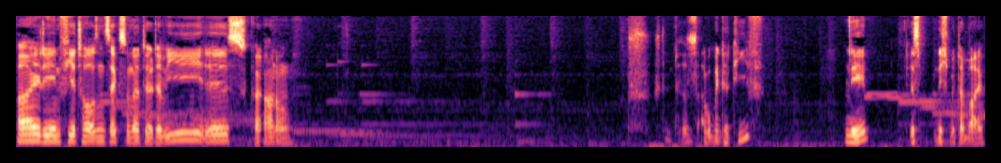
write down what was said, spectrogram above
Bei den 4600 Delta V ist, keine Ahnung. Stimmt, das ist argumentativ? Nee, ist nicht mit dabei.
